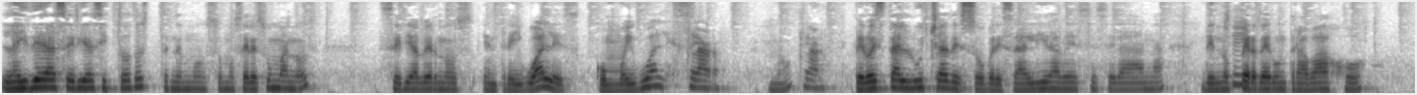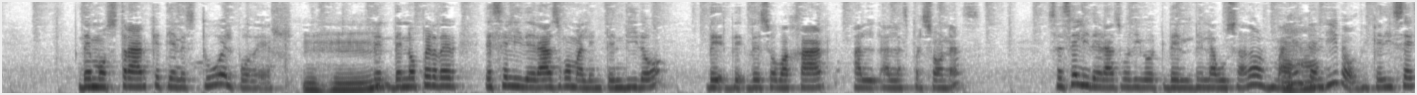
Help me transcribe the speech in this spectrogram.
La idea sería, si todos tenemos, somos seres humanos, sería vernos entre iguales, como iguales. Claro. ¿No? Claro pero esta lucha de sobresalir a veces era Ana, de no perder un trabajo. Demostrar que tienes tú el poder, de, no perder ese liderazgo malentendido, de, de, sobajar a, las personas. O sea, ese liderazgo, digo, del, abusador, malentendido, de que dice,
